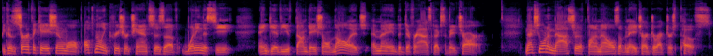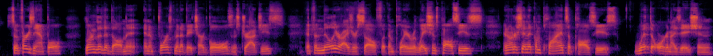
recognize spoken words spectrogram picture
because certification will ultimately increase your chances of winning the seat and give you foundational knowledge in many of the different aspects of HR. Next, you want to master the fundamentals of an HR director's post. So, for example, learn the development and enforcement of HR goals and strategies, and familiarize yourself with employee relations policies and understand the compliance of policies with the organization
